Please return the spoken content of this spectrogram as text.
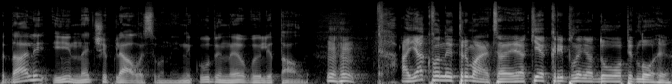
педалі і не чіплялись вони, нікуди не вилітали. Мгм. А як вони тримаються? Яке кріплення до підлоги?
